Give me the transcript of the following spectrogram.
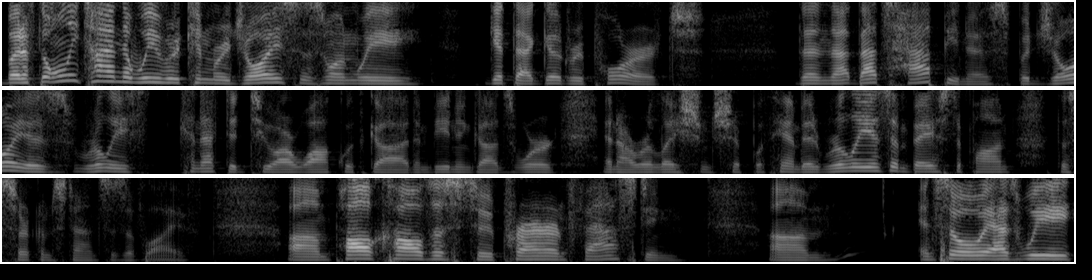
but if the only time that we can rejoice is when we get that good report, then that, that's happiness. But joy is really connected to our walk with God and being in God's Word and our relationship with Him. It really isn't based upon the circumstances of life. Um, Paul calls us to prayer and fasting. Um, and so, as we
